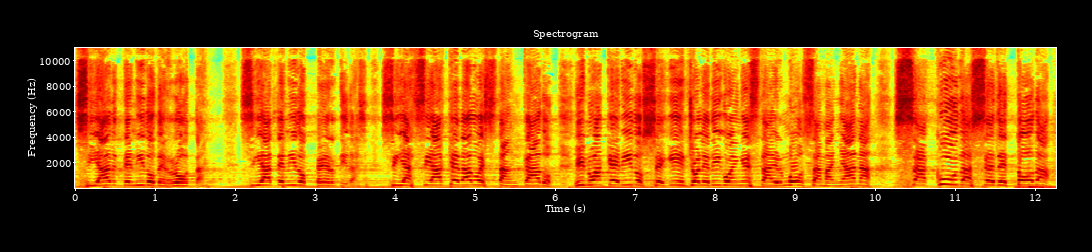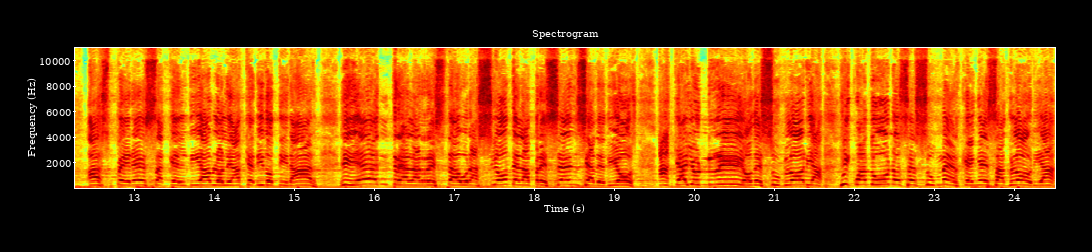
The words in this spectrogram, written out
Si ha tenido derrota, si ha tenido pérdidas, si se ha quedado estancado y no ha querido seguir, yo le digo en esta hermosa mañana, sacúdase de toda aspereza que el diablo le ha querido tirar y entre a la restauración de la presencia de Dios. Aquí hay un río de su gloria y cuando uno se sumerge en esa gloria,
